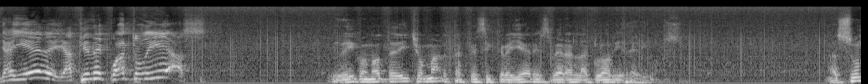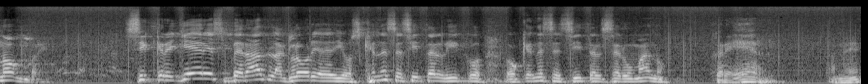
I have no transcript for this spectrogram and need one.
ya hiede, ya tiene cuatro días. Y le dijo, no te he dicho Marta que si creyeres verás la gloria de Dios. A su nombre. Si creyeres verás la gloria de Dios. ¿Qué necesita el Hijo o qué necesita el ser humano? Creer. Amén.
